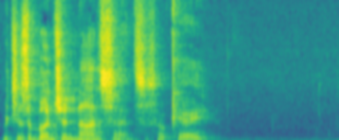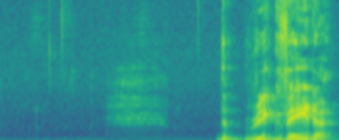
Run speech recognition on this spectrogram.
which is a bunch of nonsense, okay? The Rig Veda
